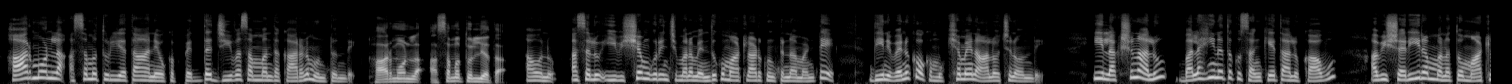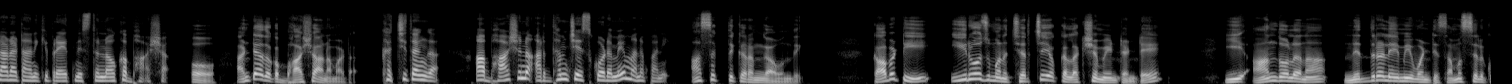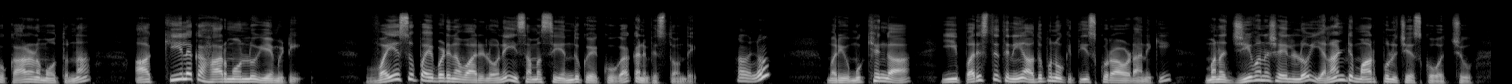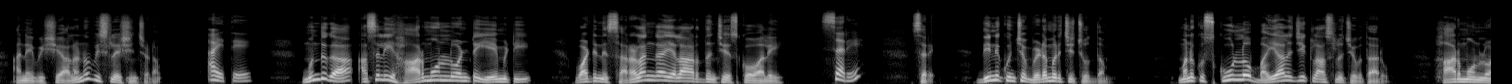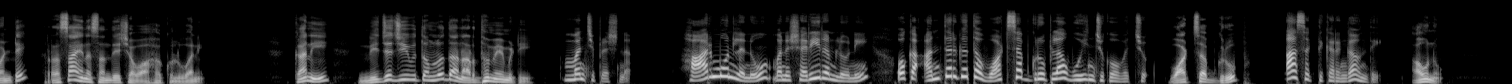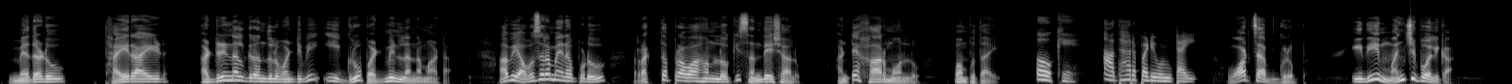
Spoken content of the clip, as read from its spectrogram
హార్మోన్ల అసమతుల్యత అనే ఒక పెద్ద జీవ సంబంధ కారణం ఉంటుంది. హార్మోన్ల అసమతుల్యత. అవును. అసలు ఈ విషయం గురించి మనం ఎందుకు మాట్లాడుకుంటున్నామంటే దీని వెనుక ఒక ముఖ్యమైన ఆలోచన ఉంది. ఈ లక్షణాలు బలహీనతకు సంకేతాలు కావు అవి శరీరం మనతో మాట్లాడటానికి ప్రయత్నిస్తున్న ఒక భాష. ఓ అంటే అదొక భాష అన్నమాట. ఖచ్చితంగా. ఆ భాషను అర్థం చేసుకోవడమే మన పని. ఆసక్తికరంగా ఉంది. కాబట్టి ఈరోజు మన చర్చ యొక్క లక్ష్యం ఏంటంటే ఈ ఆందోళన నిద్రలేమి వంటి సమస్యలకు కారణమవుతున్న ఆ కీలక హార్మోన్లు ఏమిటి? వయస్సు పైబడిన వారిలోనే ఈ సమస్య ఎందుకు ఎక్కువగా కనిపిస్తోంది? అవును. మరియు ముఖ్యంగా ఈ పరిస్థితిని అదుపులోకి తీసుకురావడానికి మన జీవనశైలిలో ఎలాంటి మార్పులు చేసుకోవచ్చు అనే విషయాలను విశ్లేషించడం. అయితే ముందుగా అసలు ఈ హార్మోన్లు అంటే ఏమిటి? వాటిని సరళంగా ఎలా అర్థం చేసుకోవాలి? సరే. సరే దీన్ని కొంచెం విడమరిచి చూద్దాం. మనకు స్కూల్లో బయాలజీ క్లాసులు చెబుతారు. హార్మోన్లు అంటే రసాయన సందేశవాహకులు అని. కాని నిజ జీవితంలో దాని అర్థమేమిటి మంచి ప్రశ్న. హార్మోన్లను మన శరీరంలోని ఒక అంతర్గత వాట్సాప్ గ్రూప్లా ఊహించుకోవచ్చు. WhatsApp group? ఆసక్తికరంగా ఉంది. అవును. మెదడు థైరాయిడ్ అడ్రినల్ గ్రంథులు వంటివి ఈ గ్రూప్ అడ్మిన్లన్నమాట. అవి అవసరమైనప్పుడు రక్త ప్రవాహంలోకి సందేశాలు అంటే హార్మోన్లు పంపుతాయి. ఓకే. ఆధారపడి ఉంటాయి. WhatsApp group. ఇది మంచి పోలిక.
